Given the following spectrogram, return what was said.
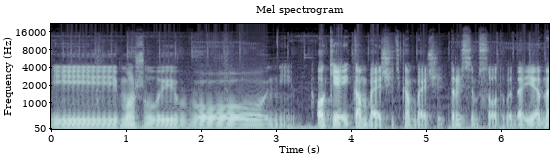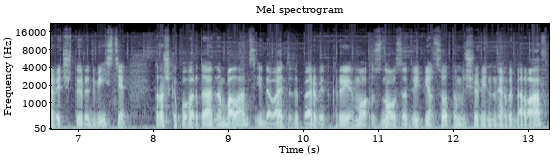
і, можливо, ні. Окей, камбечить, камбечить, 3700 видає, навіть 4200. Трошки повертає на баланс, і давайте тепер відкриємо знов за 2500, тому що він не видавав.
